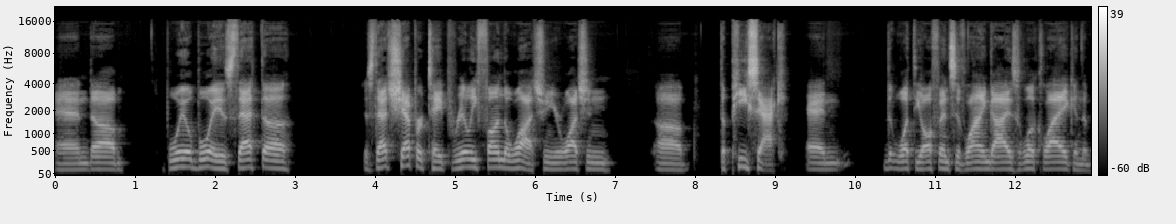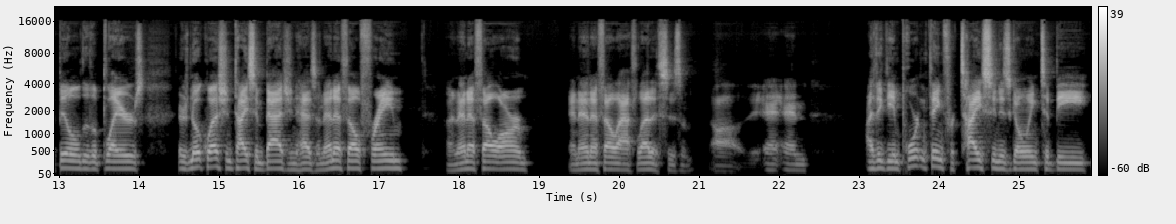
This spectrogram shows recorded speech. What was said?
and um, boy, oh boy, is that uh, is that Shepherd tape really fun to watch when you're watching uh, the PSAC and the, what the offensive line guys look like and the build of the players. There's no question Tyson Bagent has an NFL frame, an NFL arm, and NFL athleticism. Uh, and, and I think the important thing for Tyson is going to be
